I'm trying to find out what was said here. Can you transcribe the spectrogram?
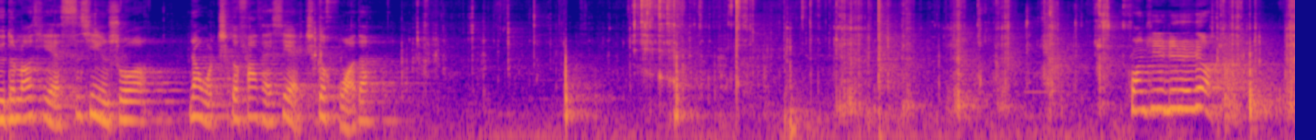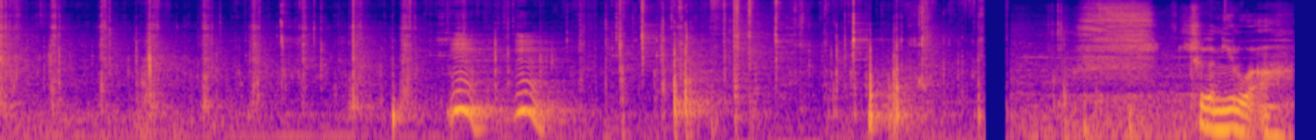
有的老铁私信说让我吃个发财蟹，吃个活的。双击六六六。嗯嗯。吃个尼罗啊！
